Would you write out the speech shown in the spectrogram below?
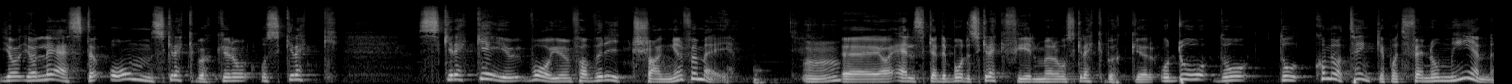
jag, jag läste om skräckböcker och, och skräck... Skräck är ju, var ju en favoritgenre för mig. Eh, Jag älskade både skräckfilmer och skräckböcker. Och då, då, då kom jag att tänka på ett fenomen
